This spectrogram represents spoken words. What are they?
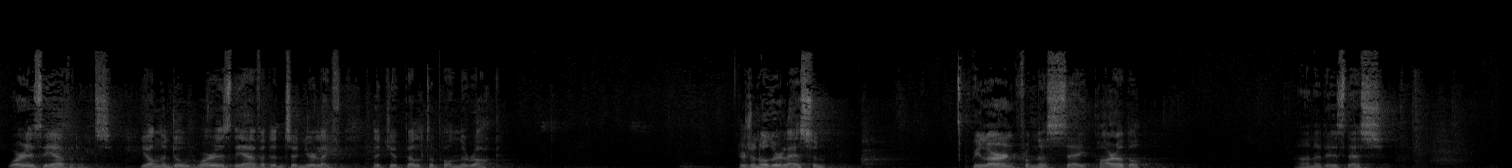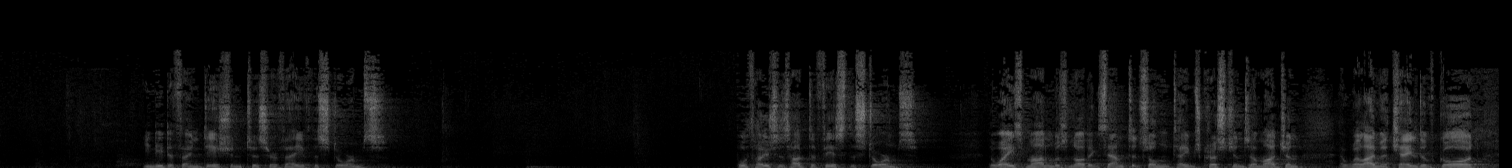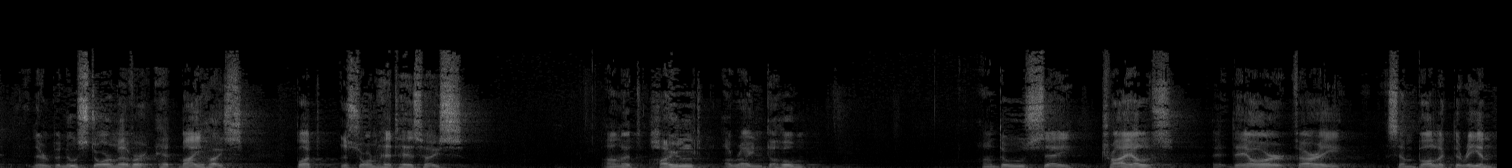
Where is the evidence? Young and old, where is the evidence in your life that you've built upon the rock? There's another lesson we learn from this uh, parable, and it is this you need a foundation to survive the storms. Both houses had to face the storms. The wise man was not exempted. Sometimes Christians imagine, well, I'm a child of God, there'll be no storm ever hit my house. But the storm hit his house, and it howled around the home. And those say trials, uh, they are very symbolic. The rain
